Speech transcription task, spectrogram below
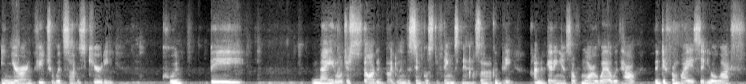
in your own future with cybersecurity could be made or just started by doing the simplest of things now. So it could be kind of getting yourself more aware with how the different ways that your life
